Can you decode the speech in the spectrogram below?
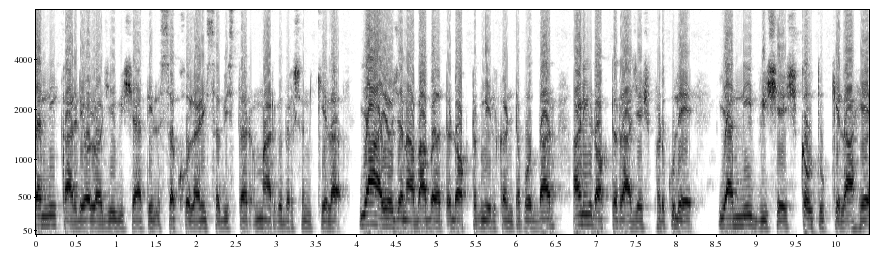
यांनी कार्डिओलॉजी विषयातील सखोल आणि सविस्तर मार्गदर्शन केलं. या आयोजनाबाबत डॉक्टर नीलकंठ पोद्दार आणि डॉक्टर राजेश फडकुले यांनी विशेष कौतुक केलं आहे.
